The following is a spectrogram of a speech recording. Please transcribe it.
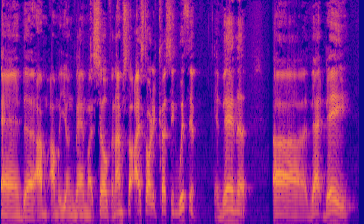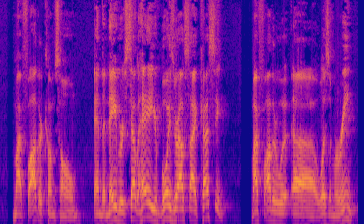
And uh, I'm I'm a young man myself, and I'm st- I started cussing with him. And then uh, uh, that day, my father comes home, and the neighbors tell "Hey, your boys are outside cussing." My father w- uh, was a Marine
